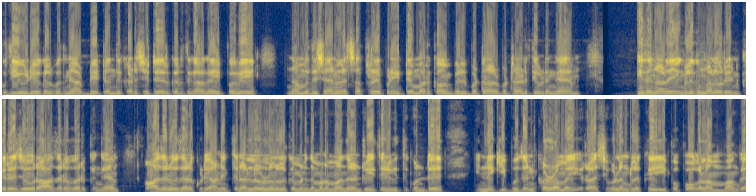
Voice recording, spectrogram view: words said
புதிய வீடியோக்கள் பார்த்தீங்கன்னா அப்டேட் வந்து கிடச்சிட்டே இருக்கிறதுக்காக இப்போவே நமது சேனலை சப்ஸ்கிரைப் பண்ணிவிட்டு மறக்காமல் பெல் பட்டன் ஆல் பட்டன் அழுத்தி விடுங்க. எங்களுக்கும் நல்ல ஒரு என்கரேஜாக ஒரு ஆதரவாக இருக்குங்க. ஆதரவு தரக்கூடிய அனைத்து நல்ல உள்ளவங்களுக்கும் இந்த மனமார்ந்த நன்றியை தெரிவித்துக் கொண்டு இன்னைக்கு புதன்கிழமை ராசி பலன்களுக்கு இப்போ போகலாம் வாங்க.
